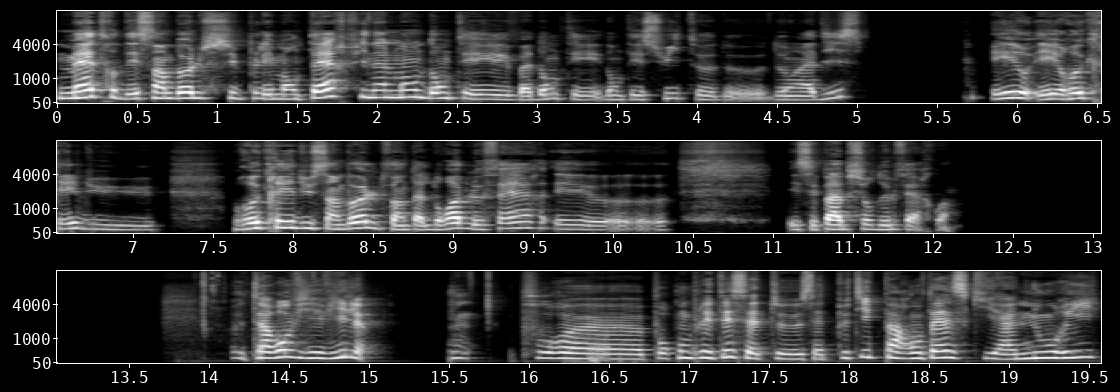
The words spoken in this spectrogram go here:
mettre des symboles supplémentaires finalement dans tes, bah, tes, suites de, de 1 à 10 et, recréer, du, symbole, enfin tu as le droit de le faire et, et c'est pas absurde de le faire quoi. Tarot Vieilleville, pour, euh, pour compléter cette, cette petite parenthèse qui a nourri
